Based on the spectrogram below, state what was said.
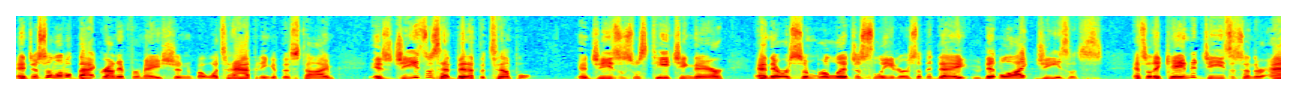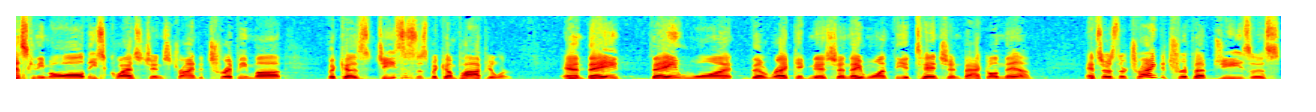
And just a little background information about what's happening at this time is Jesus had been at the temple. And Jesus was teaching there. And there were some religious leaders of the day who didn't like Jesus. And so they came to Jesus and they're asking him all these questions, trying to trip him up because Jesus has become popular. And they they want the recognition, they want the attention back on them. And so, as they're trying to trip up Jesus,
